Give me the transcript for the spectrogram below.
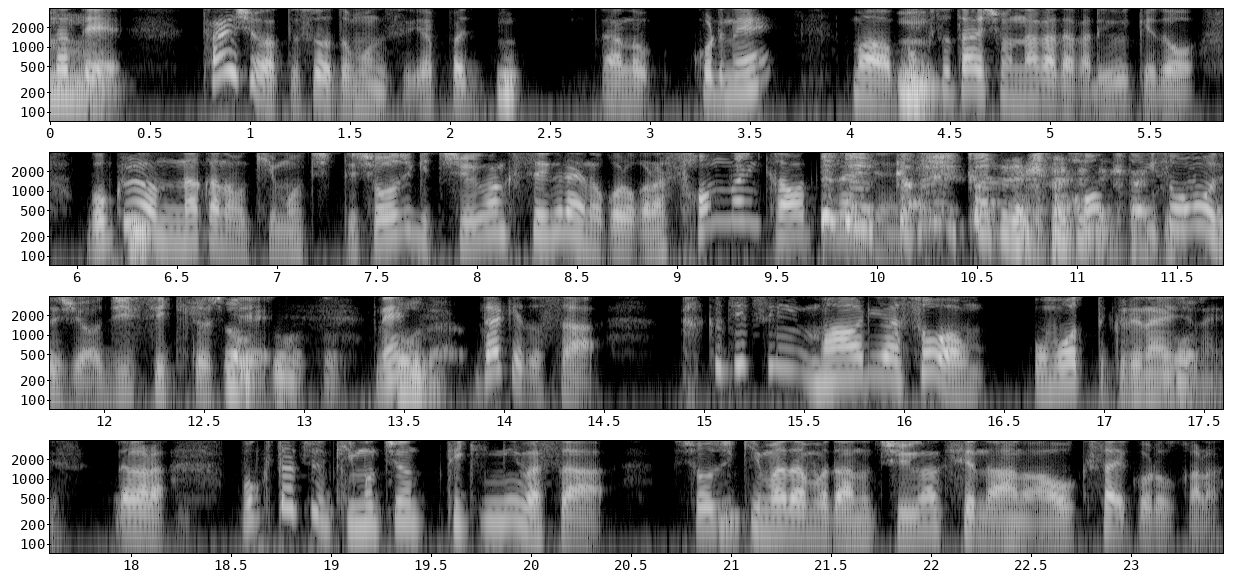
だって、、大将だってそうだと思うんですよ。やっぱりうん、あの、これね、まあ僕と大将の中だから言うけど、僕らの中の気持ちって正直中学生ぐらいの頃からそんなに変わってないじゃないですか。勝ってた、勝ってた。本当にそう思うでしょ？実績として。そうそうそう。ね？そうだよ。だけどさ、確実に周りはそうは思ってくれないじゃないですか。だから、僕たちの気持ちの的にはさ、正直まだまだあの中学生のあの青臭い頃から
